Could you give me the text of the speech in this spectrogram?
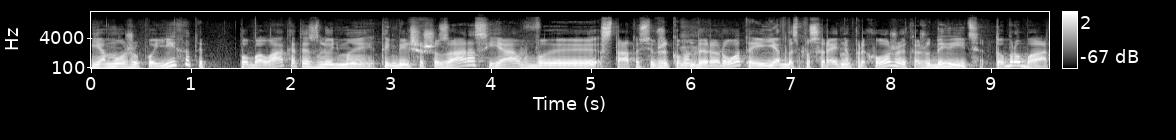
я можу поїхати. Побалакати з людьми, тим більше, що зараз я в статусі вже командира роти, і я безпосередньо приходжу і кажу: дивіться, добробат.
